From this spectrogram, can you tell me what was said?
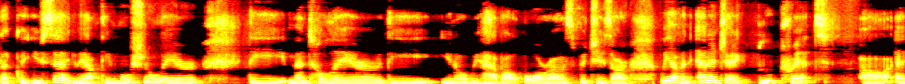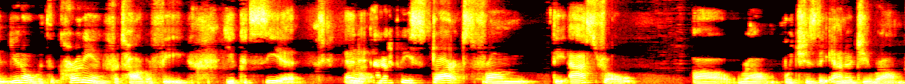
like what you said, we have the emotional layer, the mental layer, the, you know, we have our auras, which is our, we have an energetic blueprint. Uh, and you know, with the Kirlian photography, you could see it. And yeah. it actually starts from the astral uh, realm, which is the energy realm,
